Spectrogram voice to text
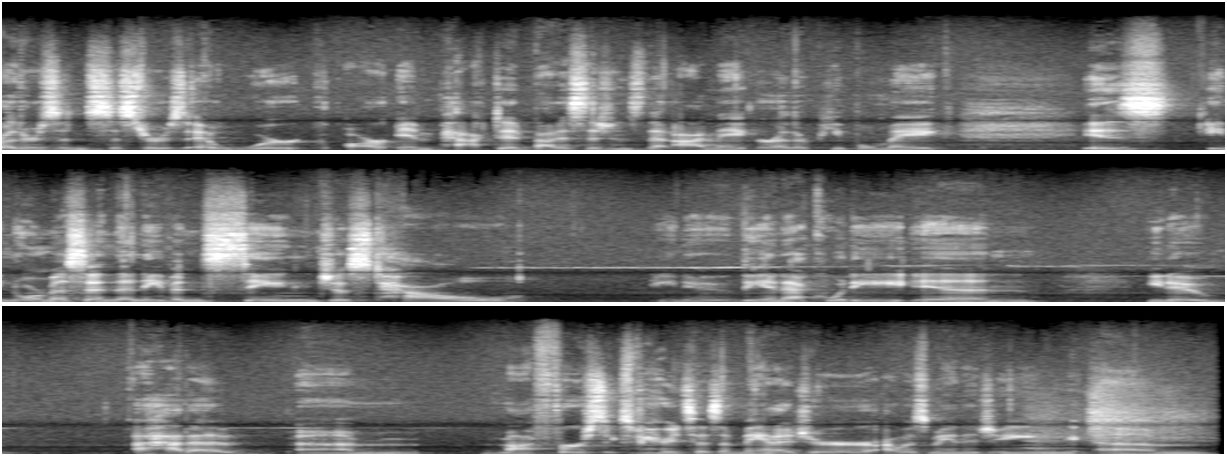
brothers and sisters at work are impacted by decisions that I make or other people make is enormous. And then even seeing just how, you know, the inequity in, you know, I had a, um, my first experience as a manager, I was managing um,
